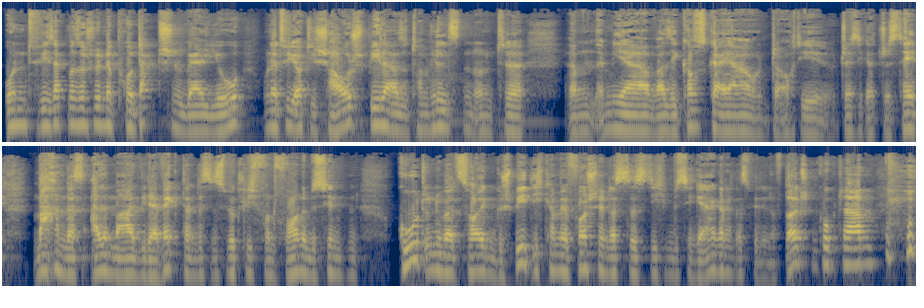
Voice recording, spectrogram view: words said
und wie sagt man so schön, der Production Value und natürlich auch die Schauspieler, also Tom Hiddleston und äh, ähm, Mia Wasikowskaja und auch die Jessica Chastain machen das alle mal wieder weg. Dann das ist wirklich von vorne bis hinten gut und überzeugend gespielt. Ich kann mir vorstellen, dass das dich ein bisschen geärgert hat, dass wir den auf Deutsch geguckt haben.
